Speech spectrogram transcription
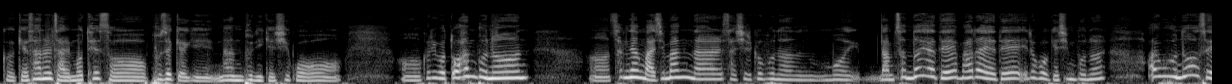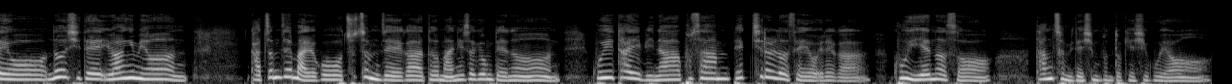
그 계산을 잘못해서 부적격이 난 분이 계시고 어 그리고 또 한 분은 어 청약 마지막 날 사실 그분은 뭐 남천 넣어야 돼 말아야 돼 이러고 계신 분을 아이고 넣으세요 넣으시되 이왕이면 가점제 말고 추첨제가 더 많이 적용되는 92 타입이나 93, 107을 넣으세요. 이래가 92에 넣어서 당첨이 되신 분도 계시고요.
